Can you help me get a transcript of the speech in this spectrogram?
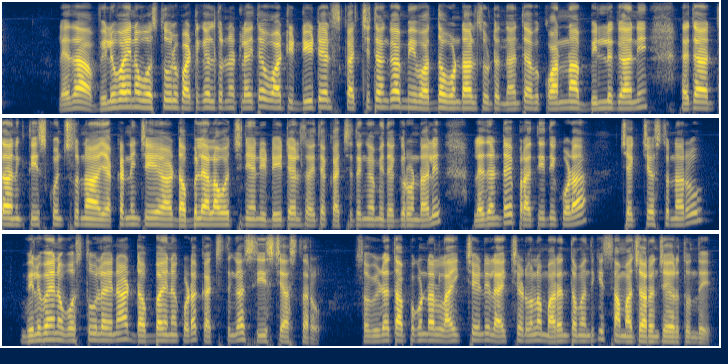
లేదా విలువైన వస్తువులు పట్టుకెళ్తున్నట్లయితే వాటి డీటెయిల్స్ ఖచ్చితంగా మీ వద్ద ఉండాల్సి ఉంటుంది. అంటే అవి కొన్న బిల్లు కానీ లేదా దానికి తీసుకొచ్చున్న ఎక్కడి నుంచి ఆ డబ్బులు ఎలా వచ్చినాయి అని డీటెయిల్స్ అయితే ఖచ్చితంగా మీ దగ్గర ఉండాలి. లేదంటే ప్రతిదీ కూడా చెక్ చేస్తున్నారు. విలువైన వస్తువులైనా డబ్బు అయినా కూడా ఖచ్చితంగా సీజ్ చేస్తారు. సో వీడియో తప్పకుండా లైక్ చేయండి. లైక్ చేయడం వల్ల మరింత మందికి సమాచారం చేరుతుంది.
